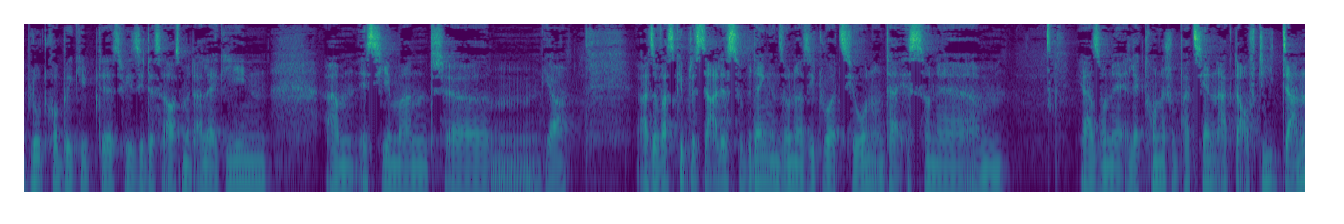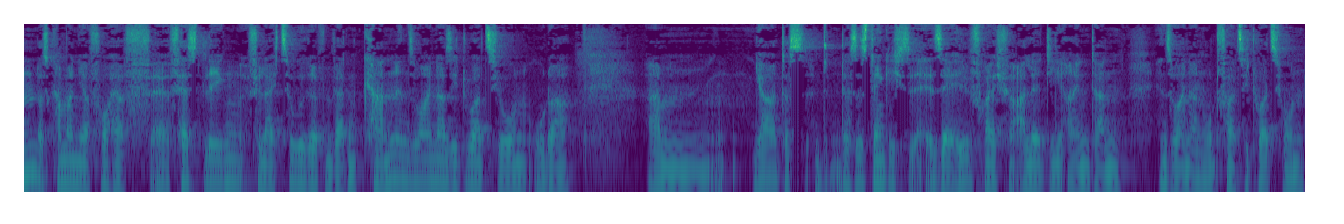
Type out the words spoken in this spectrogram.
Blutgruppe gibt es, wie sieht es aus mit Allergien, ähm, ist jemand, ähm, ja, also was gibt es da alles zu bedenken in so einer Situation? Und da ist so eine, ähm, ja, so eine elektronische Patientenakte, auf die dann, das kann man ja vorher äh, festlegen, vielleicht zugegriffen werden kann in so einer Situation oder ähm, ja, das, das ist, denke ich, sehr, sehr, hilfreich für alle, die einen dann in so einer Notfallsituation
